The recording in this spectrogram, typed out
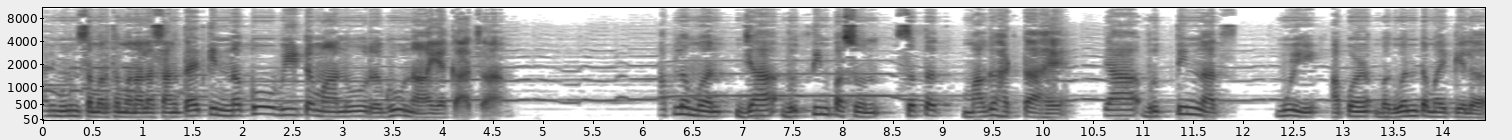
आणि म्हणून समर्थ मनाला सांगतायत की नको वीट मानू रघुनायकाचा. आपलं मन ज्या वृत्तींपासून सतत मागं हटत आहे त्या वृत्तींनाच मुळी आपण भगवंतमय केलं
